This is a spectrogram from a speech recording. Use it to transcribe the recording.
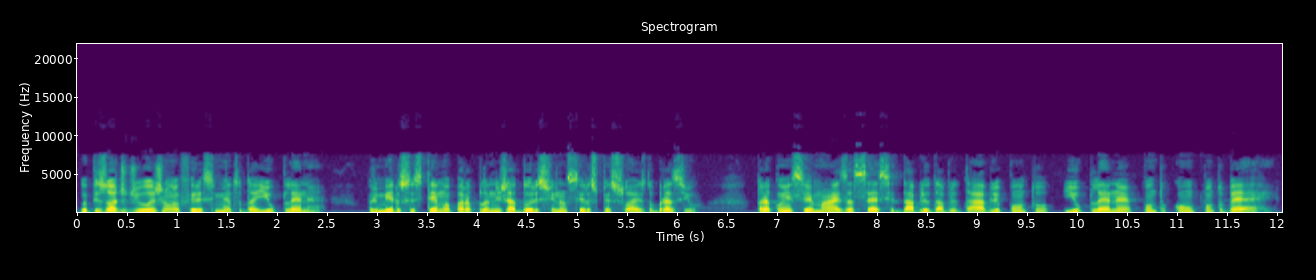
O episódio de hoje é um oferecimento da YouPlanner, o primeiro sistema para planejadores financeiros pessoais do Brasil. Para conhecer mais, acesse www.youplanner.com.br.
